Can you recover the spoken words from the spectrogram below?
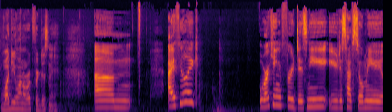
why do you want to work for Disney? Um, I feel like working for Disney, you just have so many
